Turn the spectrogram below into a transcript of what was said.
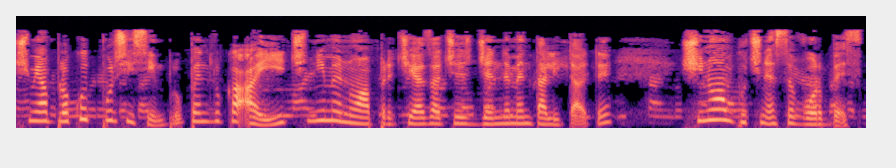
și mi-a plăcut pur și simplu, pentru că aici nimeni nu apreciază acest gen de mentalitate și nu am cu cine să vorbesc.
